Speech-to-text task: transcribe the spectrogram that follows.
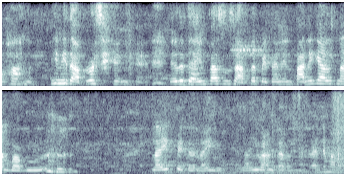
ఓహా, నేను ఇది అప్లోడ్ చేయండి ఏదో టైం పాస్ సర్త పెట్టాను నేను పనికి వెళ్తున్నాను బాబు. లైవ్ పెట్టాను లైవ్ లైవ్ అంటారు అన్నమాట అంటే మనం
